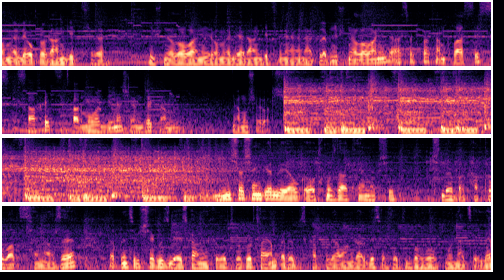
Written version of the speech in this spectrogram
რომელი უფრო რანგით მნიშვნელოვანი, რომელი რანგით ნაკლებ მნიშვნელოვანი და ასე ვთქვათ, ამ კლასის სახით წარმოადგინა შემდეგ ამ ნამუშევარში. ნიშა შენგელია უკვე 90-იანებში ჩნდება ქართულ არტ სცენაზე და პრინციპში შეგვიძლია ეს განვიხილოთ როგორც აი ამ პერიოდის ქართული ავანგარდის ერთ-ერთი ბოლო მონაწილე.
